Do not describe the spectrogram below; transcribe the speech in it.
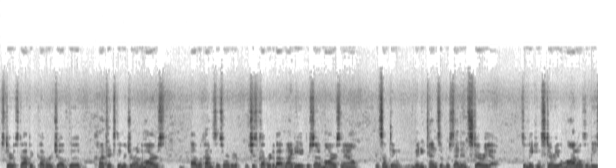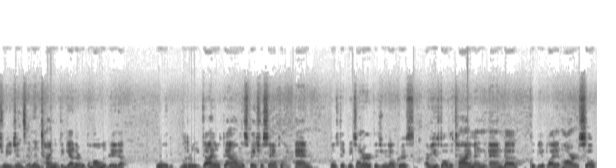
stereoscopic coverage of the context imager on the Mars uh, reconnaissance orbiter, which has covered about 98% of Mars now, and something many tens of percent in stereo. So making stereo models of these regions and then tying them together with the MOLA data would literally dial down the spatial sampling. And those techniques on Earth, as you know, Chris, are used all the time and, and uh, could be applied at Mars. So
